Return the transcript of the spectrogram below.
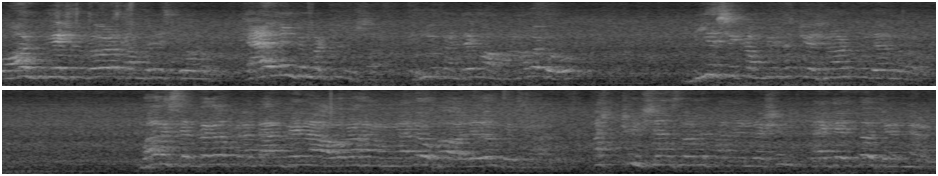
క్వాలిఫికేషన్ కూడా కంపెనీస్ చూడడం టాలెంట్ బట్టి చూస్తారు ఎందుకంటే మా మనవడు బీఎస్సీ కంప్యూటర్ చేసినాడు కూలేరు బాగా శ్రద్ధగా దానిపైన అవగాహన ఉన్నది ఒక లెవెల్కి వచ్చినాడు ఫస్ట్ ఇన్సూరెన్స్లోనే పన్నెండు లక్షలు ప్యాకేజ్తో చేరినాడు.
